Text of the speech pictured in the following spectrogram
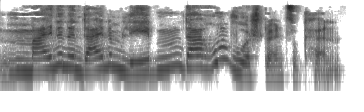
meinen in deinem Leben da rumwursteln zu können.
